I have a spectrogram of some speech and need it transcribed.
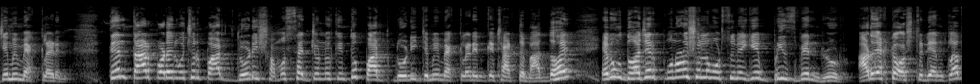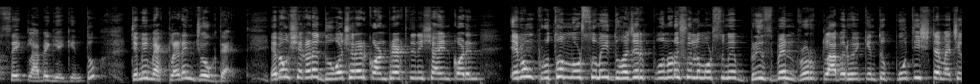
জেমি ম্যাকলারেন দেন তার পরের বছর পার্থ গ্লোরির সমস্যার জন্য কিন্তু পার্থ গ্লোরি জেমি ম্যাকলারেনকে ছাড়তে বাধ্য হয় এবং দু হাজার পনেরো ষোলো মরশুমে গিয়ে ব্রিসবেন রোর আরও একটা অস্ট্রেলিয়ান ক্লাব সেই ক্লাবে গিয়ে কিন্তু জেমি ম্যাকলারেন যোগ দেয়। এবং সেখানে দু বছরের কন্ট্রাক্ট তিনি সাইন করেন এবং প্রথম মরশুমেই দু হাজার পনেরো ষোলো মরশুমে ব্রিসবেন রোর ক্লাবের হয়ে কিন্তু পঁচিশটা ম্যাচে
